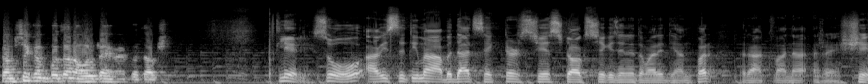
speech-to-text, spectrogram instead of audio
કમસે કમ પોતાના ઓલ ટાઈમ બતાવશે. ક્લિયરલી સો આવી સ્થિતિમાં આ બધા જ સેક્ટર્સ છે સ્ટોક્સ છે કે જેને તમારે ધ્યાન પર રાખવાના રહેશે.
